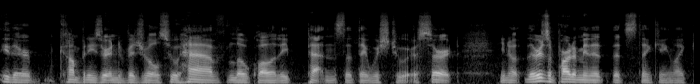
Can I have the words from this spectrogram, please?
either companies or individuals who have low quality patents that they wish to assert. You know, there is a part of me that, that's thinking like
